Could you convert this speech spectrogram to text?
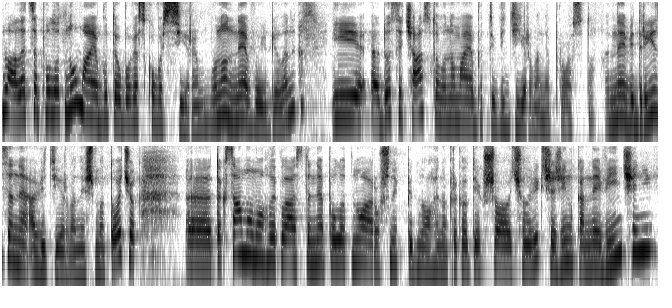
Ну, але це полотно має бути обов'язково сірим, воно не вибілене. І е, досить часто воно має бути відірване просто. Не відрізане, а відірваний шматочок. Е, Так само могли класти не полотно, а рушник під ноги. Наприклад, якщо чоловік чи жінка не вінчені,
